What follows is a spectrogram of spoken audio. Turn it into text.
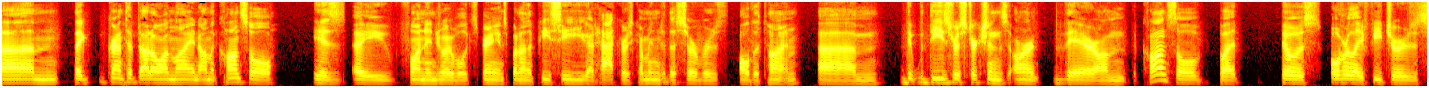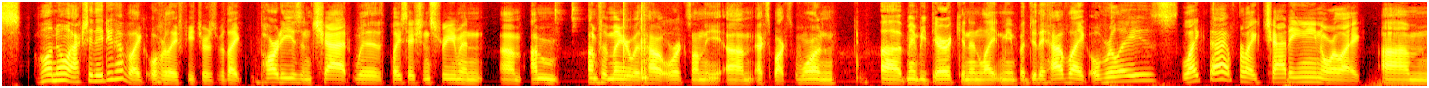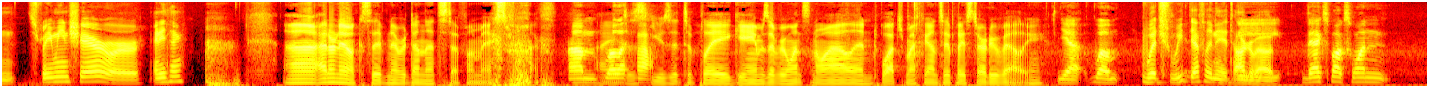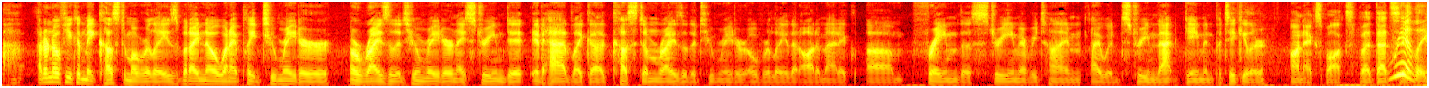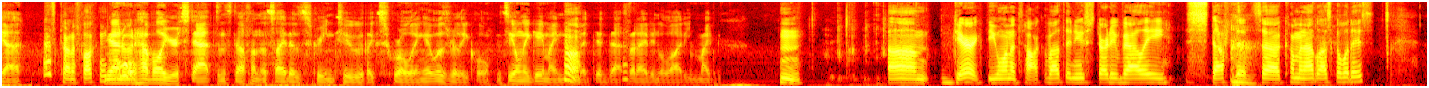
um, like Grand Theft Auto Online on the console is a fun, enjoyable experience, but on the PC, you got hackers coming to the servers all the time. Um, th- these restrictions aren't there on the console, but those overlay features. Well, no, actually, they do have like overlay features with like parties and chat with PlayStation Stream, and um, I'm unfamiliar with how it works on the um, Xbox One. Uh, maybe Derek can enlighten me, but do they have like overlays like that for like chatting or like um, streaming share or anything? Uh, I don't know because I've never done that stuff on my Xbox. Um, I well, I- just ah. use it to play games every once in a while and watch my fiance play Stardew Valley. yeah, well, Which we definitely need to talk the, about. the Xbox One. I don't know if you can make custom overlays, but I know when I played Tomb Raider or Rise of the Tomb Raider and I streamed it, it had like a custom Rise of the Tomb Raider overlay that automatically um, framed the stream every time I would stream that game in particular on Xbox. But that's it, Really? yeah. That's kind of fucking Yeah, and it would have all your stats and stuff on the side of the screen too, like scrolling. It was really cool. It's the only game I know Huh. that did that, but I didn't know a lot. You might. Hmm. um, Derek, do you want to talk about the new Stardew Valley stuff that's uh, coming out the last couple of days?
